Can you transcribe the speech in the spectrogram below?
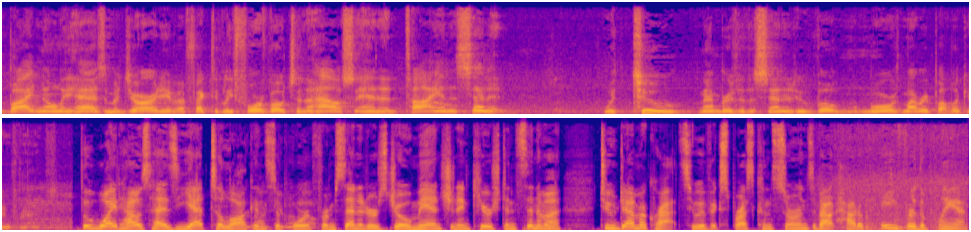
Biden only has a majority of effectively four votes in the House and a tie in the Senate, with two members of the Senate who vote more with my Republican friends. The White House has yet to lock in support from Senators Joe Manchin and Kyrsten Sinema, two Democrats who have expressed concerns about how to pay for the plan.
